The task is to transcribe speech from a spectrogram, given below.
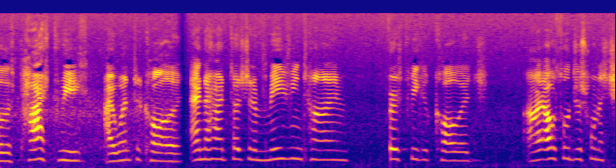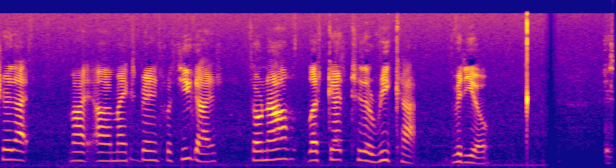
So this past week, I went to college and I had such an amazing time. First week of college. I also just want to share that my uh, my experience with you guys. So now let's get to the recap video. It's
